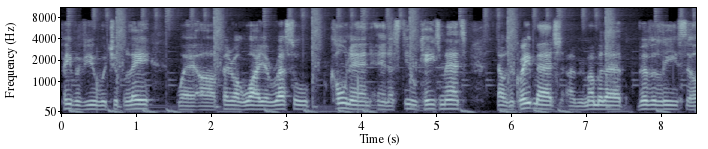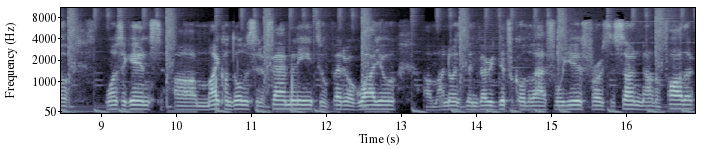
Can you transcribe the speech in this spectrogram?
pay-per-view with AAA where uh, Pedro Aguayo wrestled Konnan in a steel cage match. That was a great match. I remember that vividly. So, once again, um, my condolences to the family, to Pedro Aguayo. Um, I know it's been very difficult the last four years. First the son, now the father.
